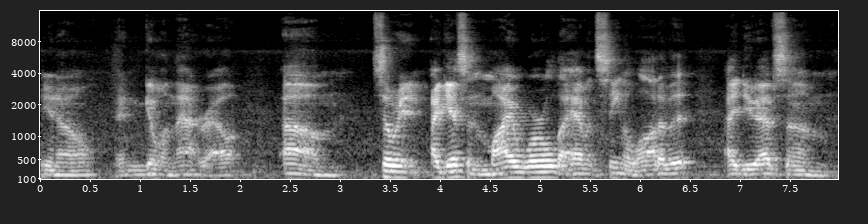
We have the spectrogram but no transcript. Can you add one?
You know, and going that route. Um, so I guess in my world, I haven't seen a lot of it. I do have some,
